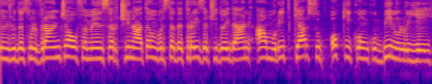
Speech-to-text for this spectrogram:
În județul Vrancea, o femeie însărcinată în vârstă de 32 de ani a murit chiar sub ochii concubinului ei.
